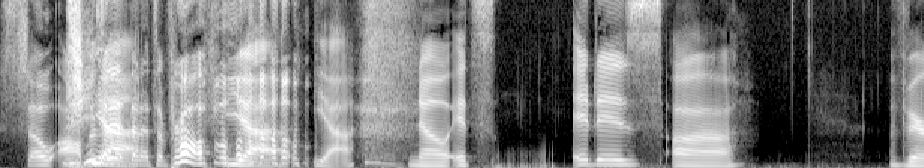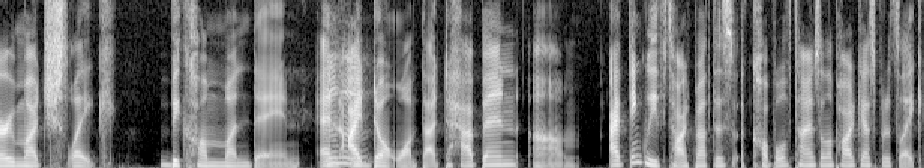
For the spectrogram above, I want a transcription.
so opposite Yeah. that it's a problem yeah. Yeah. No, it's it is uh very much like become mundane and I Mhm. don't want that to happen. Um I think we've talked about this a couple of times on the podcast, but it's like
